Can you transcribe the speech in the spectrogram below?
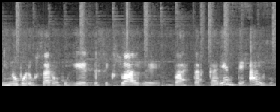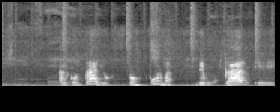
no por usar un juguete sexual eh, va a estar carente algo. Al contrario, son formas de buscar eh,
